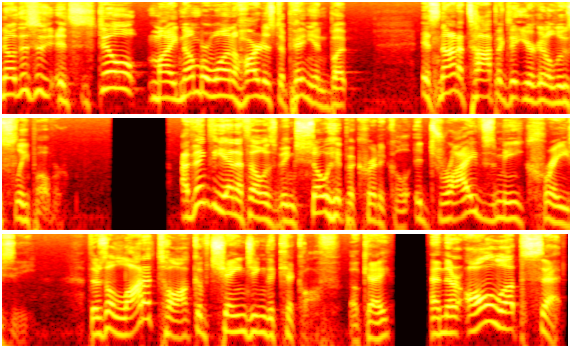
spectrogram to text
No, this is it's still my number one hardest opinion, but it's not a topic that you're going to lose sleep over. I think the NFL is being so hypocritical. It drives me crazy. There's a lot of talk of changing the kickoff, okay? And they're all upset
